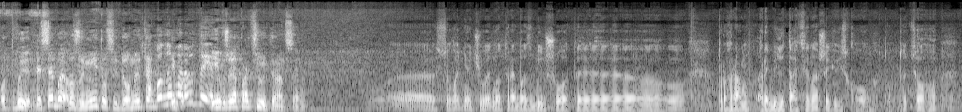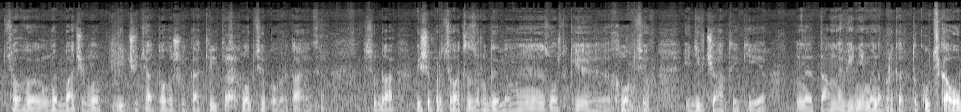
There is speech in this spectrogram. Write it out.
От ви для себе розумієте, усвідомлюєте Або номер і, один. і вже працюєте над цим. Е, Сьогодні, очевидно, треба збільшувати е, програм реабілітації наших військових. Тобто цього, цього ми бачимо відчуття того, що яка кількість хлопців повертається сюди. Більше працювати з родинами знову ж таки хлопців і дівчат, які е, там на війні. Ми, наприклад, таку цікаву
